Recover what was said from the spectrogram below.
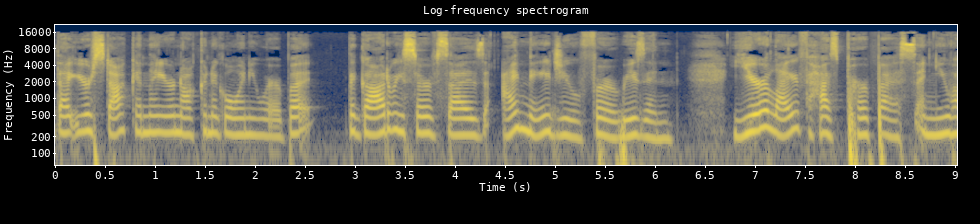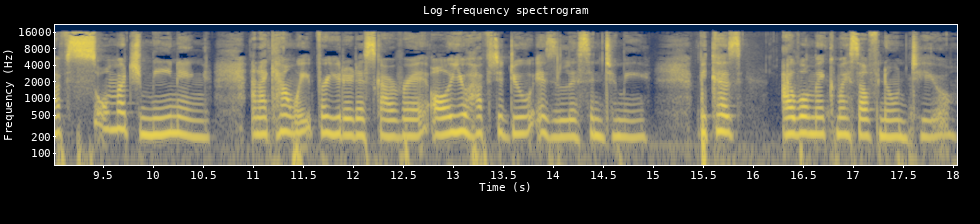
that you're stuck and that you're not going to go anywhere. But the God we serve says, I made you for a reason. Your life has purpose and you have so much meaning, and I can't wait for you to discover it. All you have to do is listen to me because I will make myself known to you.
